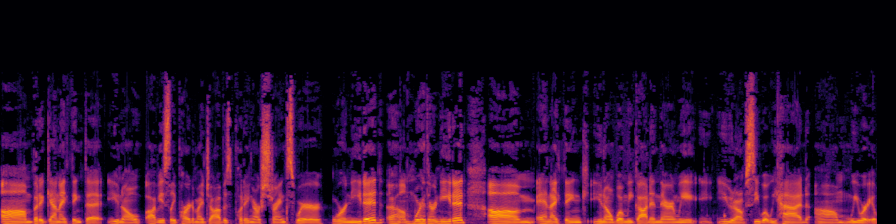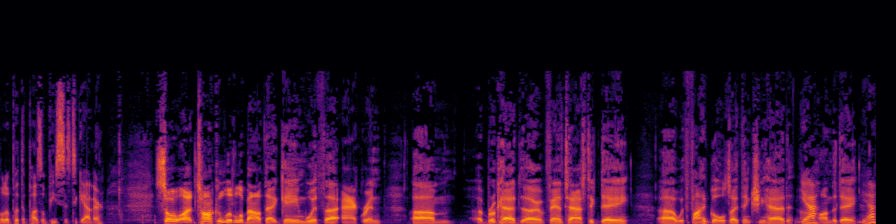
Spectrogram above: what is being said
Um, but again, I think that, you know, obviously part of my job is putting our strengths where we're needed, um, where they're needed. Um, and I think, you know, when we got in there and we, you know, see what we had, um, we were able to put the puzzle pieces together. So, uh, talk a little about that game with uh, Akron. Um, uh, Brooke had a fantastic day uh, with five goals. I think she had uh, Yeah. on the day. Yeah.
